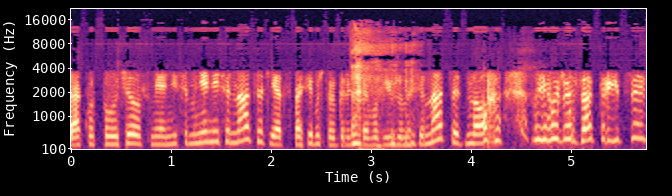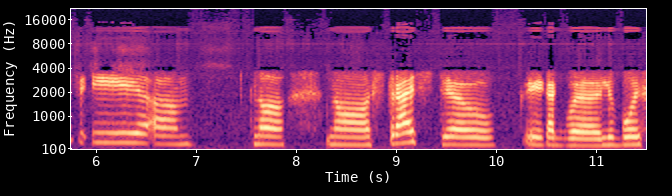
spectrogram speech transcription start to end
так вот получилось. Мне не, мне не 17 лет, спасибо, что вы говорите, что я выгляжу на 17, но мне уже за 30, и, ам, но, но страсть э, и как бы любовь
